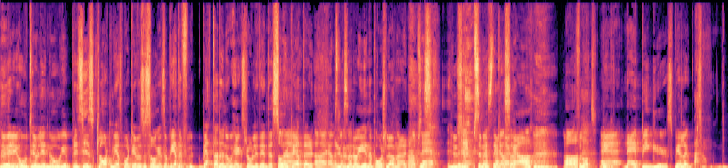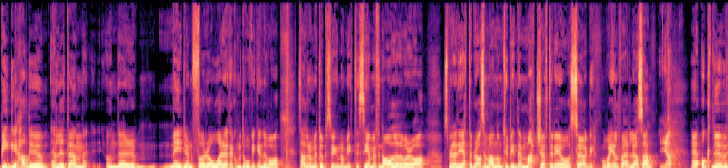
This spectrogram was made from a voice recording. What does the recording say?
Nu är det ju oturligt nog precis klart med Sport-TV-säsongen, så Peter bettade nog högst troligt inte. Sorry Nej. Peter. Nej, hade kunnat dra in en på årslönen här. Ja, precis. Eh, hur... RIP semesterkassa. ja. Ja, förlåt. Big. Eh, nej, Big spelade... Alltså, Big hade ju en liten... Under Majorn förra året, jag kommer inte ihåg vilken det var, så hade de ett uppsving när de gick till semifinal eller vad det var. Spelade jättebra. Sen vann de typ inte en match efter det och sög och var helt värdelösa. Ja. Eh, Och nu,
